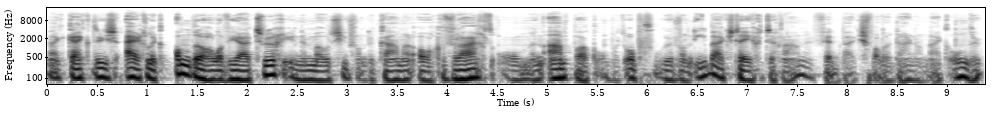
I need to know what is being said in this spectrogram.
nou, kijk, er is eigenlijk anderhalf jaar terug in de motie van de Kamer al gevraagd om een aanpak om het opvoeren van e-bikes tegen te gaan. Fatbikes vallen daar dan eigenlijk onder.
